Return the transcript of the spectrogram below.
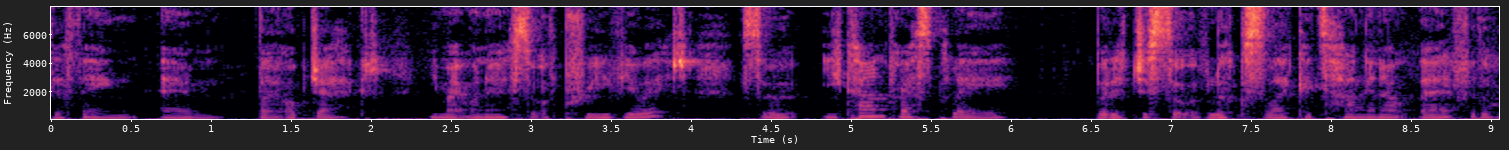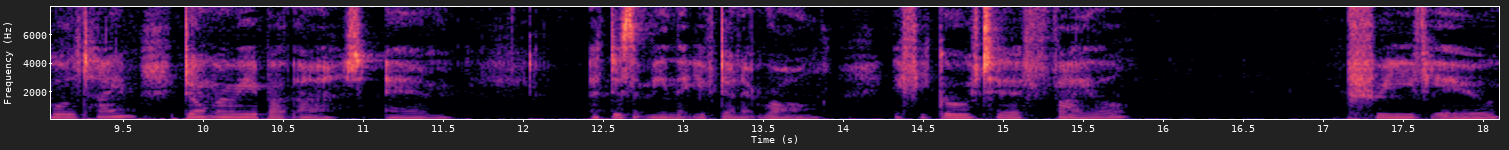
the thing, um, the object, you might want to sort of preview it. So you can press play, but it just sort of looks like it's hanging out there for the whole time. Don't worry about that. Um, it doesn't mean that you've done it wrong if you go to File, Preview,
